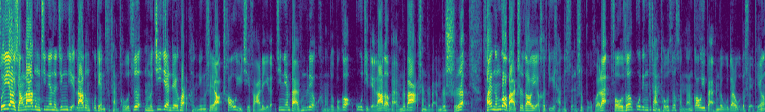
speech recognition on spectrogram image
所以要想拉动今年的经济，拉动固定资产投资，那么基建这块肯定是要超预期发力的。今年百分之六可能都不够，估计得拉到百分之八甚至百分之十，才能够把制造业和地产的损失补回来。否则，固定资产投资很难高于百分之五点五的水平。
